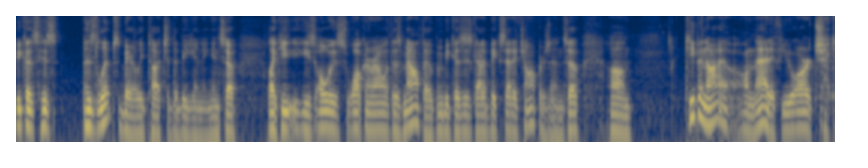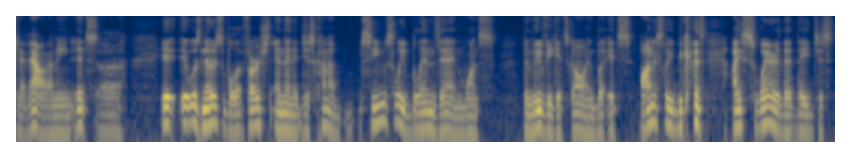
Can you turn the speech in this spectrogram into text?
because his his lips barely touch at the beginning, and so like he, he's always walking around with his mouth open because he's got a big set of chompers in. So um, keep an eye on that if you are checking it out. I mean, it's uh, it it was noticeable at first, and then it just kind of seamlessly blends in once the movie gets going. But it's honestly because I swear that they just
